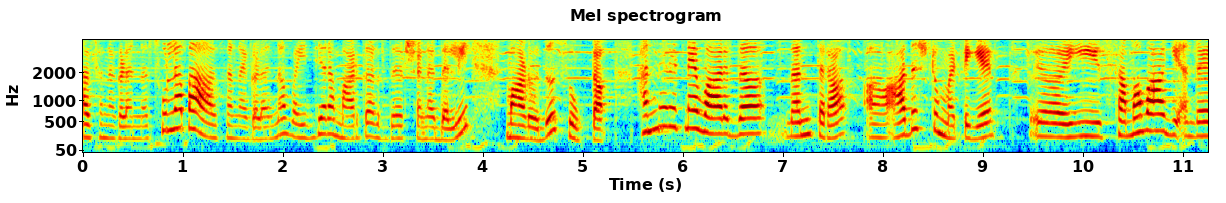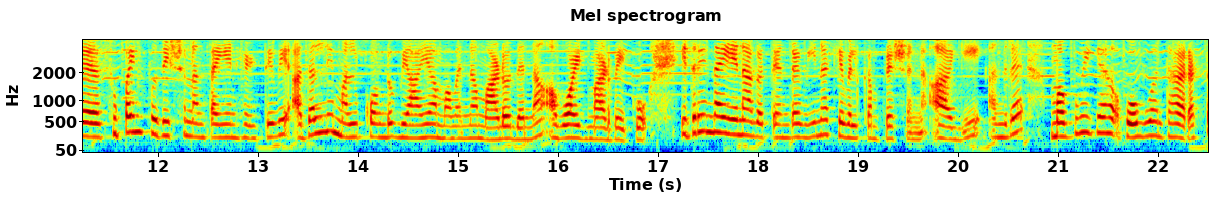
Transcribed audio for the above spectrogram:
ಆಸನಗಳನ್ನು, ಸುಲಭ ಆಸನಗಳನ್ನು ವೈದ್ಯರ ಮಾರ್ಗದರ್ಶನದಲ್ಲಿ ಮಾಡೋದು ಸೂಕ್ತ. ಹನ್ನೆರಡನೇ ವಾರದ ನಂತರ ಆದಷ್ಟು ಮಟ್ಟಿಗೆ ಈ ಸಮವಾಗಿ ಅಂದರೆ ಸುಪೈನ್ ಪೊಸಿಷನ್ ಅಂತ ಏನು ಹೇಳ್ತೀವಿ ಅದಲ್ಲಿ ಮಲ್ಕೊಂಡು ವ್ಯಾಯಾಮವನ್ನು ಮಾಡೋದನ್ನು ಅವಾಯ್ಡ್ ಮಾಡಬೇಕು. ಇದರಿಂದ ಏನಾಗುತ್ತೆ ಅಂದರೆ ವೀನಾ ಕೆವೆಲ್ ಕಂಪ್ರೆಷನ್ ಆಗಿ ಅಂದರೆ ಮಗುವಿಗೆ ಹೋಗುವಂತಹ ರಕ್ತ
